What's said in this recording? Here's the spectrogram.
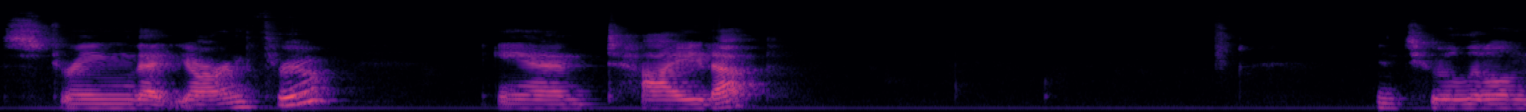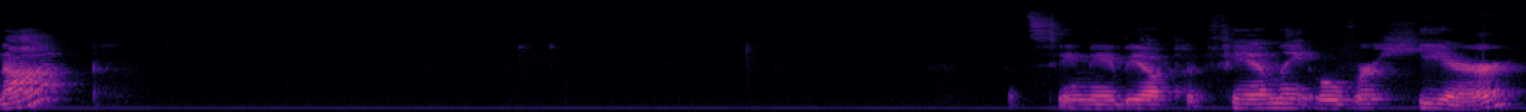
String that yarn through and tie it up into a little knot. See, maybe I'll put family over here.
